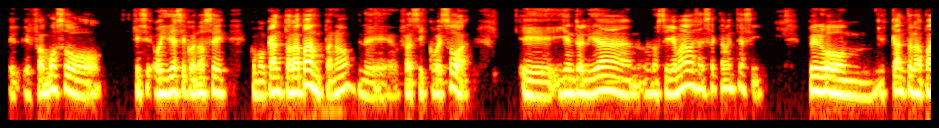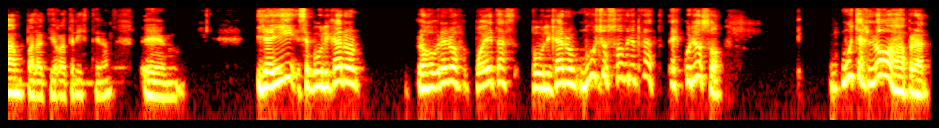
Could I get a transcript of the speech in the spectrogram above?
el, el famoso, que hoy día se conoce como Canto a la Pampa, ¿no? De Francisco Besoa. Eh, y en realidad no se llamaba exactamente así, pero um, Canto a la Pampa, la Tierra Triste, ¿no? Eh, y ahí se publicaron, los obreros poetas publicaron mucho sobre Prat. Es curioso, muchas loas a Prat,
